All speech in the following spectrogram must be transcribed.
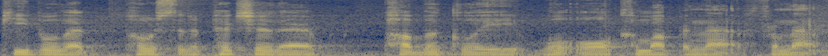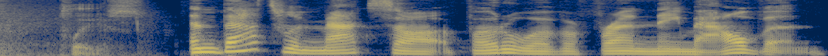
people that posted a picture there publicly will all come up in that from that place. And that's when Max saw a photo of a friend named Alvin.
